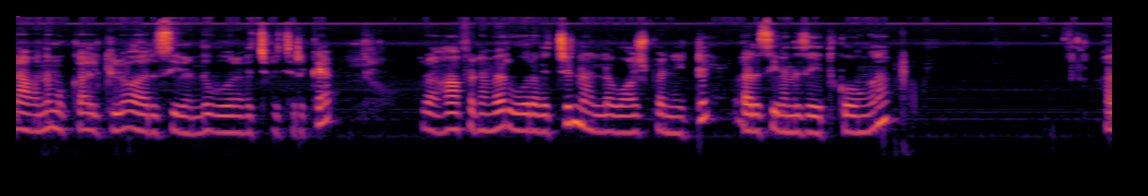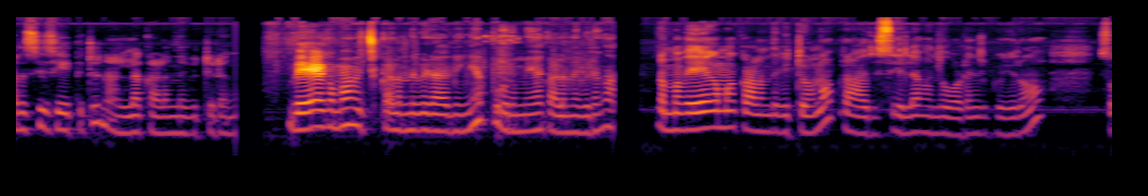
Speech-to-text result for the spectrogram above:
நான் வந்து முக்கால் கிலோ அரிசி வந்து ஊற வச்சு வச்சுருக்கேன். ஒரு ஹாஃப் அன் ஹவர் ஊற வச்சு நல்லா வாஷ் பண்ணிவிட்டு அரிசி வந்து சேர்த்துக்கோங்க. அரிசி சேர்த்துட்டு நல்லா கலந்து விட்டுடுங்க. வேகமாக வச்சு கலந்து விடாதீங்க. பொறுமையாக கலந்து விடுங்க. நம்ம வேகமாக கலந்து விட்டோம்னா அப்புறம் அரிசியெல்லாம் வந்து உடஞ்சி போயிடும் ஸோ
